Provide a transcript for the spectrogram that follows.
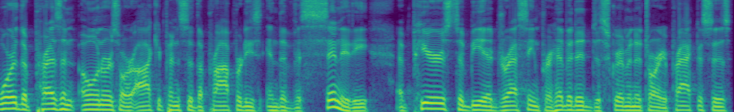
or the present owners or occupants of the properties in the vicinity appears to be addressing prohibited discriminatory practices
